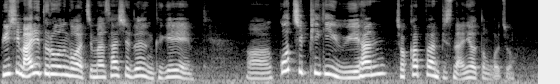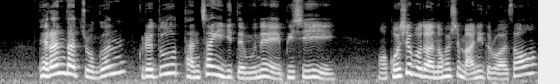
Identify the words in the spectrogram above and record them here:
빛이 많이 들어오는 것 같지만 사실은 그게 어, 꽃이 피기 위한 적합한 빛은 아니었던 거죠. 베란다 쪽은 그래도 단창이기 때문에 빛이 어, 거실보다는 훨씬 많이 들어와서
